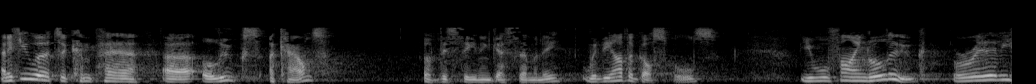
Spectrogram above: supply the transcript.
And if you were to compare uh, Luke's account of this scene in Gethsemane with the other Gospels, you will find Luke really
